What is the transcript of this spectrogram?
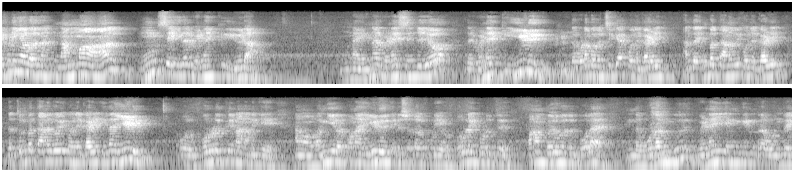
எப்படிங்க வரும் நம்மால் முன் செய்த வினைக்கு ஈடா. முன்ன என்ன வினை செஞ்சையோ இந்த வினைக்கு ஈடு. இந்த உடம்பை வச்சுக்க கொஞ்சம் கழி அந்த இன்பத்தை அனுபவி கொஞ்சம் கழி இந்த துன்பத்தை அனுபவி கொஞ்சம் கழி இதுதான் ஈடு. ஒரு பொருளுக்கு நான் அன்னைக்கு நம்ம வங்கியில போனா ஈடு என்று சொல்லக்கூடிய ஒரு பொருளை கொடுத்து பணம் பெறுவது போல இந்த உடம்பு வினை என்கின்ற ஒன்றை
